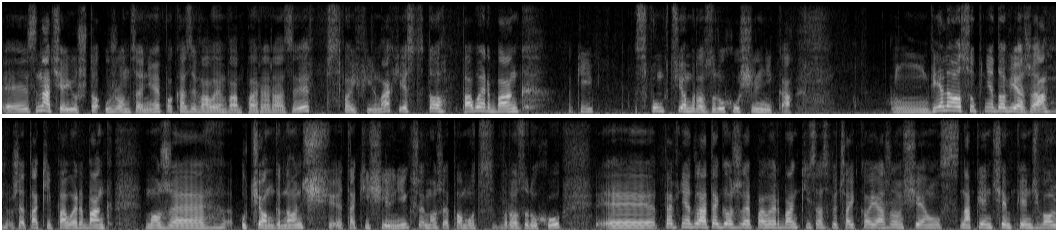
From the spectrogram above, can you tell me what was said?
Yy, Znacie już to urządzenie, pokazywałem Wam parę razy w swoich filmach. Jest to powerbank taki z funkcją rozruchu silnika. Mm, Wiele osób nie dowierza, że taki powerbank może uciągnąć taki silnik, że może pomóc w rozruchu. Yy, Pewnie dlatego, że powerbanki zazwyczaj kojarzą się z napięciem 5 V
